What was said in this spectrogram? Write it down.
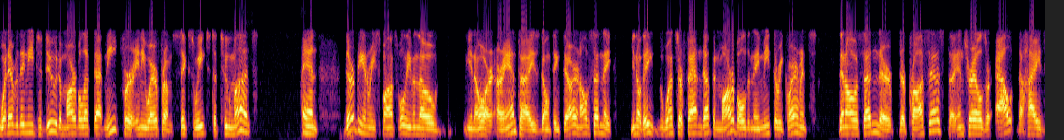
whatever they need to do to marble up that meat for anywhere from six weeks to two months. And they're being responsible, even though you know our, our antis don't think they are. And all of a sudden, they, you know, they once they're fattened up and marbled and they meet the requirements, then all of a sudden they're they're processed. The entrails are out, the hides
